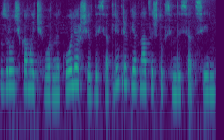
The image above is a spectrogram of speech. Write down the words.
з ручками чорний колір 60 літрів 15 штук 77.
